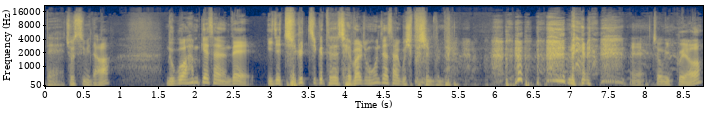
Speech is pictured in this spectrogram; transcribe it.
네, 좋습니다. 누구와 함께 사는데 이제 지긋지긋해서 제발 좀 혼자 살고 싶으신 분들. 네, 네, 좀 있고요.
